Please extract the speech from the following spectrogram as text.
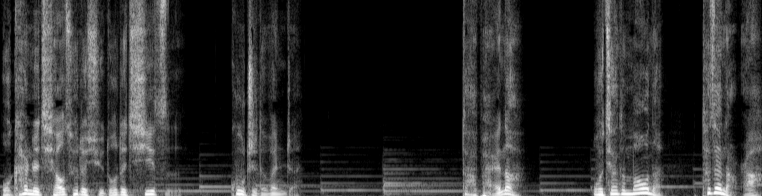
我看着憔悴了许多的妻子，固执的问着：“大白呢？我家的猫呢？它在哪儿啊？”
